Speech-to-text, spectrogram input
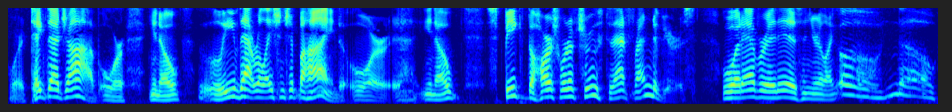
or take that job or you know leave that relationship behind or you know speak the harsh word of truth to that friend of yours whatever it is, and you're like, oh no.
